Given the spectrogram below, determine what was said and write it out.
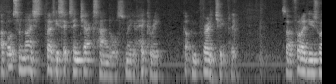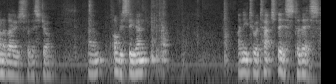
I bought some nice 36 inch axe handles made of hickory, got them very cheaply. So I thought I'd use one of those for this job. Um, obviously then I need to attach this to this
